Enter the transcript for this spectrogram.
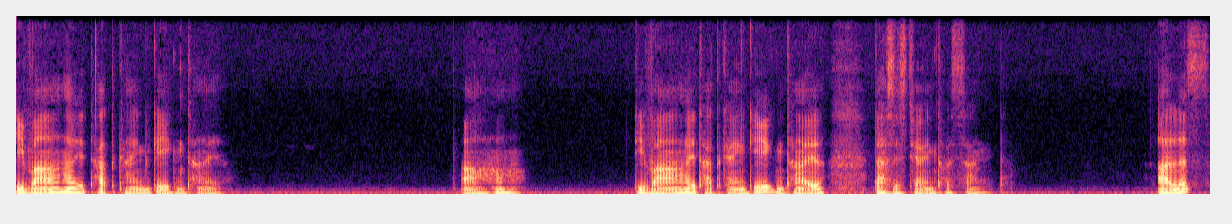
Die Wahrheit hat kein Gegenteil. Aha, die Wahrheit hat kein Gegenteil. Das ist ja interessant. Alles,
